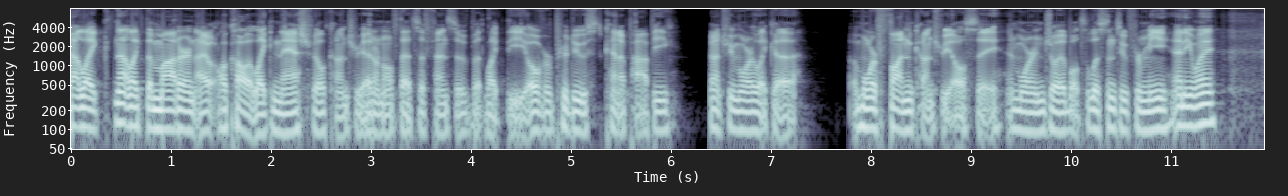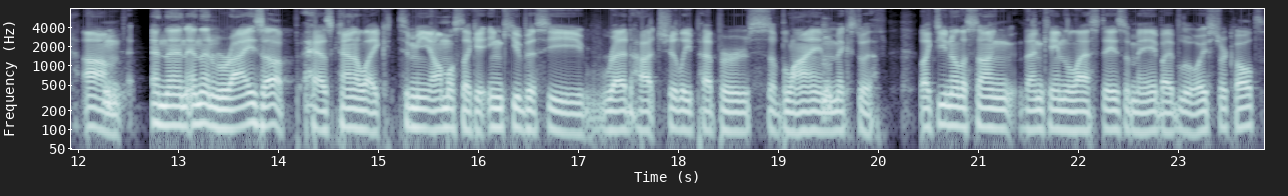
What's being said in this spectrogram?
Not like not like the modern. I'll call it like Nashville country. I don't know if that's offensive, but like the overproduced kind of poppy country, more like a a more fun country, I'll say, and more enjoyable to listen to for me anyway. Um, and then and then Rise Up has kind of like to me almost like an incubusy Red Hot Chili Peppers Sublime mixed with like do you know the song Then Came the Last Days of May by Blue Oyster Cult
